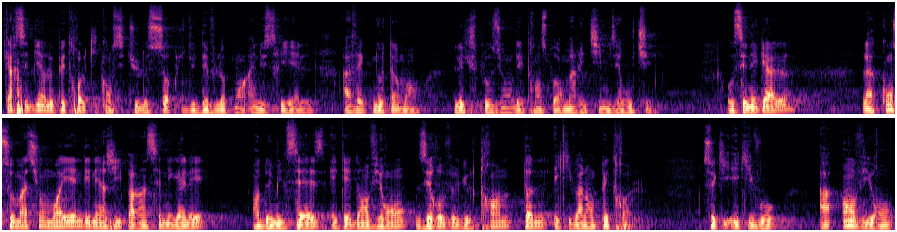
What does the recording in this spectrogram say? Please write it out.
car c'est bien le pétrole qui constitue le socle du développement industriel, avec notamment l'explosion des transports maritimes et routiers. Au Sénégal, la consommation moyenne d'énergie par un Sénégalais en 2016 était d'environ 0,30 tonnes équivalent pétrole, ce qui équivaut à environ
